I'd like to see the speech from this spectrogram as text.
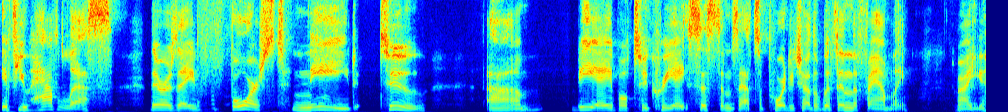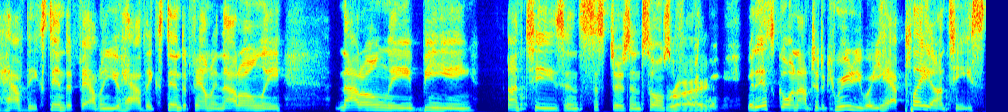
if you have less, there is a forced need to um, be able to create systems that support each other within the family right you have the extended family you have the extended family not only not only being aunties and sisters and so on and so right. forth. But, it's going out to the community where you have play aunties,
